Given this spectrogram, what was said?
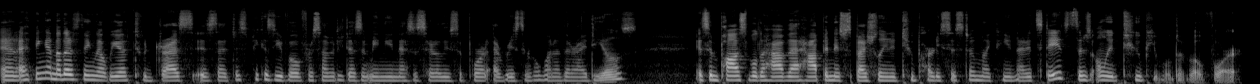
And I think another thing that we have to address is that just because you vote for somebody doesn't mean you necessarily support every single one of their ideals. It's impossible to have that happen, especially in a two party system like the United States. There's only two people to vote for.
